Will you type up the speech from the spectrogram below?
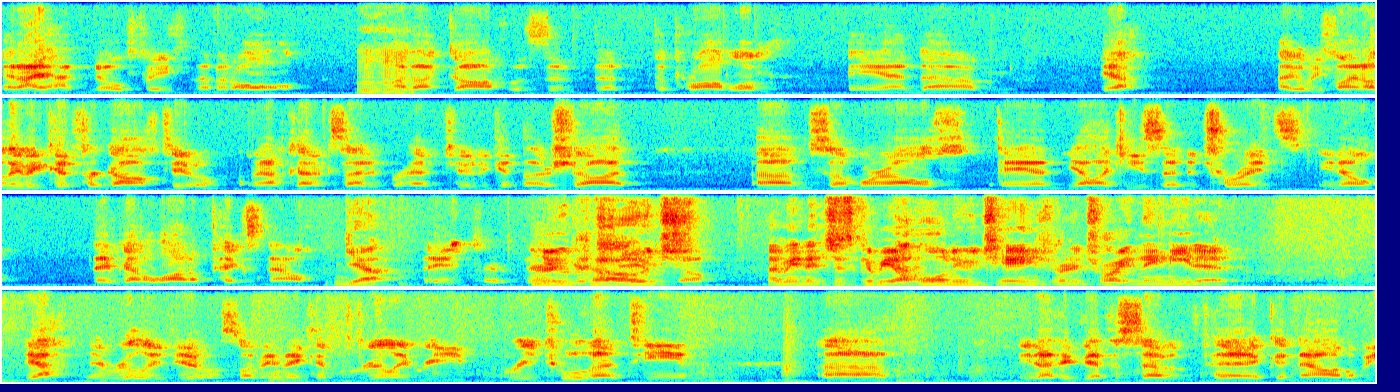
and I had no faith in them at all. I thought Goff was the, the, the problem, and um, yeah, I think it'll be fine. I think it'll be good for Goff too. I mean, I'm kind of excited for him too to get another shot um, somewhere else. And yeah, like you said, Detroit's you know they've got a lot of picks now. Yep. They, they're, they're New coach. shape, so- I mean, it just could be a whole new change for Detroit, and they need it. Yeah, they really do. So I mean, they can really re- retool that team. Um, you know, I think they have the seventh pick, and now it'll be.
